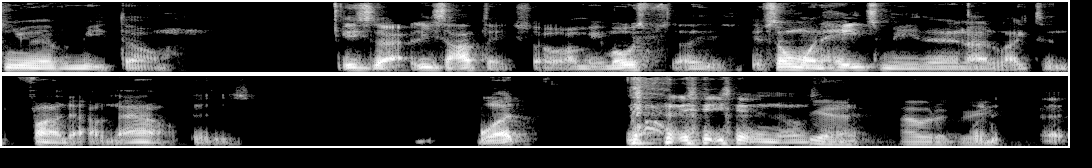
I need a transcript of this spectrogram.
you ever meet, though. At least, at least I think so. I mean, most if someone hates me, then I'd like to find out now because what you know? yeah? I would agree. What is,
